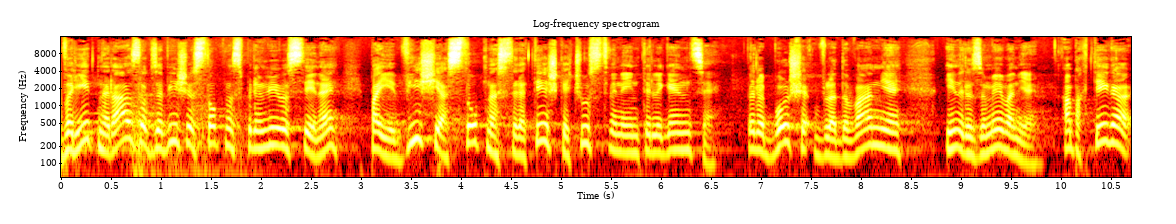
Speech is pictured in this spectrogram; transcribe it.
Verjetno razlog za višjo stopno spremljivosti ne, pa je višja stopna strateške čustvene inteligence, torej boljše vladovanje in razumevanje. Ampak tega,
